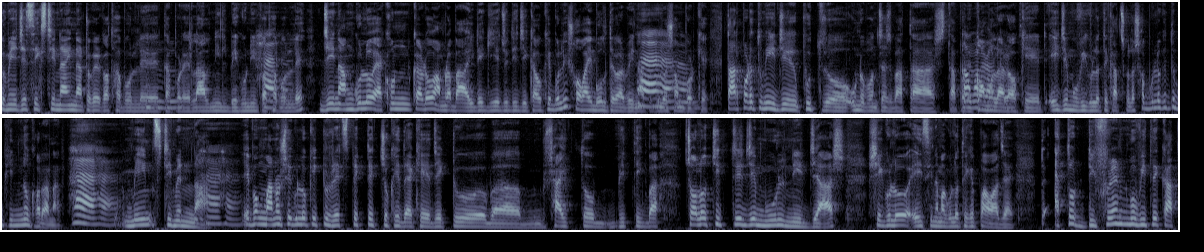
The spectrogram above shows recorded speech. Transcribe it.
তুমি যে সিক্সটি নাইন নাটকের কথা বললে তারপরে লাল নীল বেগুনির কথা হ্যাঁ, বললে যে নামগুলো এখনকারও আমরা বাইরে গিয়ে যদি যে কাউকে বলি সবাই বলতে পারবে এই নাটকগুলো হ্যাঁ, সম্পর্কে। তারপরে তুমি যে পুত্র উনপঞ্চাশ বাতাস তারপরে কমলা রকেট। এই যে মুভিগুলোতে কাজ করল সবগুলো কিন্তু ভিন্ন ঘরানার। হ্যাঁ হ্যাঁ। মেইন স্ট্রিমের না। হ্যাঁ, হ্যাঁ। এবং মানুষ এগুলোকে একটু রেসপেক্টের চোখে দেখে যে একটু সাহিত্য ভিত্তিক বা চলচ্চিত্রের যে মূল নির্যাস সেগুলো এই সিনেমাগুলো থেকে পাওয়া যায়। তো এত ডিফারেন্ট মুভিতে কাজ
